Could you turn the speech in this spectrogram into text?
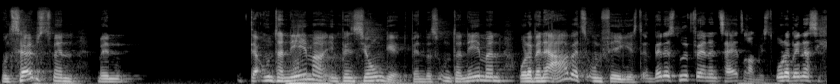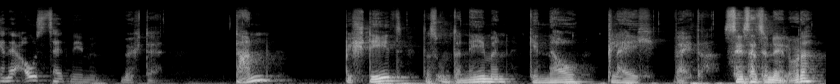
Und selbst wenn, wenn der Unternehmer in Pension geht, wenn das Unternehmen oder wenn er arbeitsunfähig ist und wenn es nur für einen Zeitraum ist oder wenn er sich eine Auszeit nehmen möchte, dann besteht das Unternehmen genau gleich weiter. Sensationell, oder?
